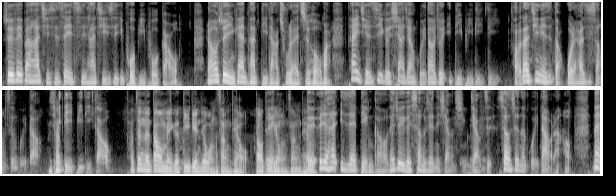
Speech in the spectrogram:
所以费半它其实这一次它其实是一波比一波高。然后所以你看它抵打出来之后的话，它以前是一个下降轨道，就一底比一底低。好，但今年是倒过来，它是上升轨道，一底比一底高。它真的到每个低点就往上跳，到低点往上跳，对，而且它一直在垫高，它就一个上升的箱型这样子，上升的轨道啦。哈。那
